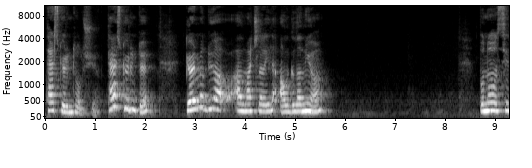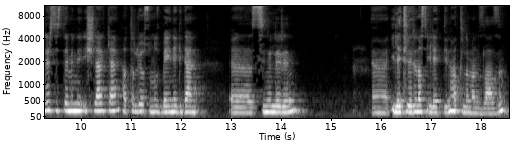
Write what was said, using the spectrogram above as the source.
Ters görüntü oluşuyor. Ters görüntü görme duyu almaçlarıyla algılanıyor. Bunu sinir sistemini işlerken hatırlıyorsunuz beyne giden e, sinirlerin e, iletileri nasıl ilettiğini hatırlamanız lazım.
